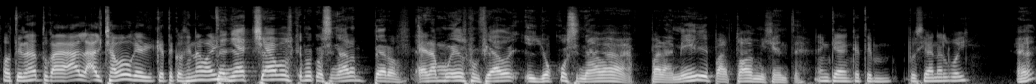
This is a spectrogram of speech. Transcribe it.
¿O tenías a tu, al, al chavo que, que te cocinaba ahí? Tenía chavos que me cocinaran, pero era muy desconfiado y yo cocinaba para mí y para toda mi gente. ¿En que, en que te pusieran algo ahí? ¿Eh?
